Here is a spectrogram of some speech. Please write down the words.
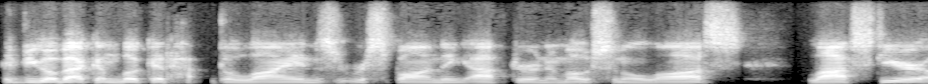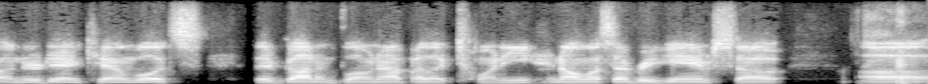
if you go back and look at the Lions responding after an emotional loss last year under Dan Campbell, it's they've gotten blown out by like 20 in almost every game. So uh,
